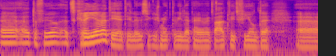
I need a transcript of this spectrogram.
äh, dafür zu kreieren. Die, die Lösung ist mittlerweile mit weltweit führenden äh,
